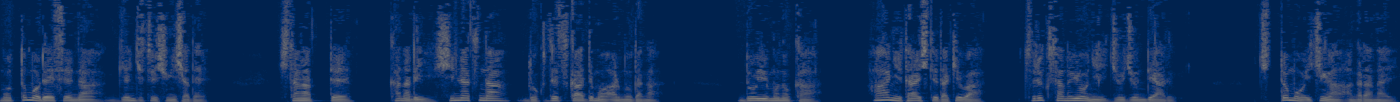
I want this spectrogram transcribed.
最も冷静な現実主義者で、従ってかなり辛辣な毒舌家でもあるのだが、どういうものか、母に対してだけは、鶴草のように従順である。ちっとも息が上がらない。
